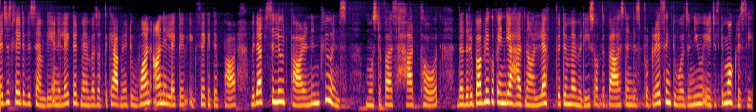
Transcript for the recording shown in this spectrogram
legislative assembly and elected members of the cabinet to one unelected executive power with absolute power and influence. Most of us had thought that the Republic of India has now left bitter memories of the past and is progressing towards a new age of democracy,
